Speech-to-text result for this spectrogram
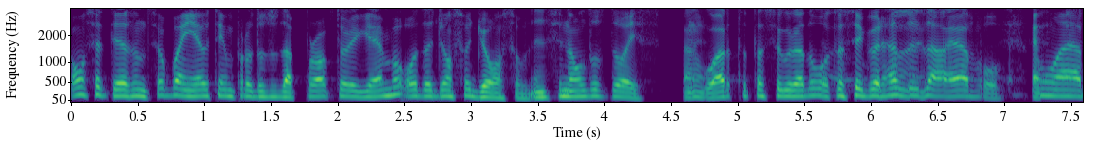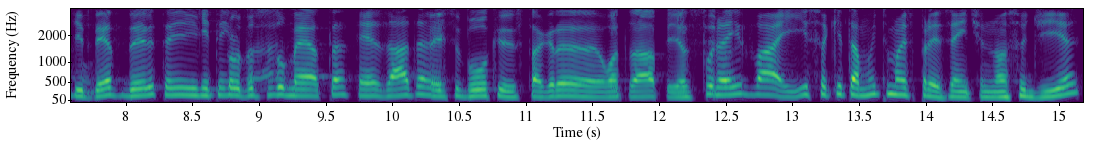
com certeza no seu banheiro tem um produto da Procter Gamble ou da Johnson Johnson, se não dos dois. Agora tu tá segurando o outro. Eu tô segurando da Apple. Um Apple. Que dentro dele tem, tem produtos do Meta. Exatamente. Facebook, Instagram, WhatsApp e assim. Por aí vai. Isso aqui tá muito mais presente no nosso dia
